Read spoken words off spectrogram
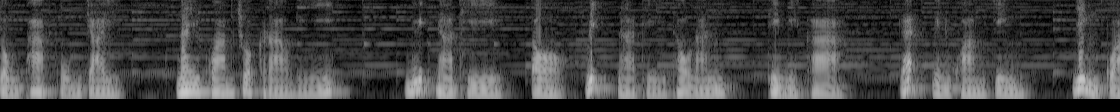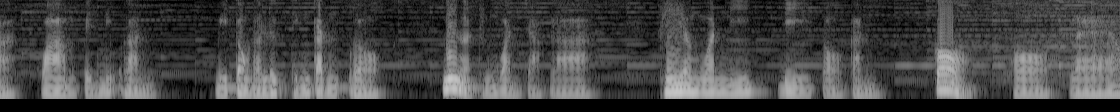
จงภาคภูมิใจ ในความชั่วคราวนี้ วินาทีต่อวินาทีเท่านั้นที่มีค่า และเป็นความจริง ยิ่งกว่าความเป็นนิรันดร์มีต้องระลึกถึงกันหรอก เมื่อถึงวันจากลา เพียงวันนี้ดีต่อกัน ก็พอแล้ว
